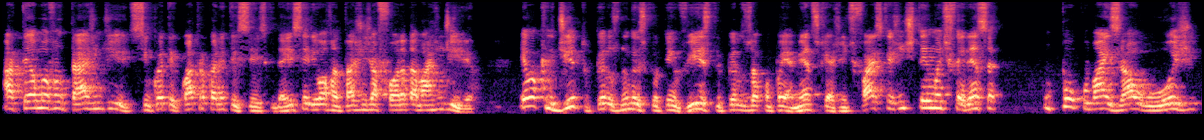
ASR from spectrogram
até uma vantagem de 54 a 46, que daí seria uma vantagem já fora da margem de erro. Eu acredito, pelos números que eu tenho visto e pelos acompanhamentos que a gente faz, que a gente tem uma diferença um pouco mais algo hoje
